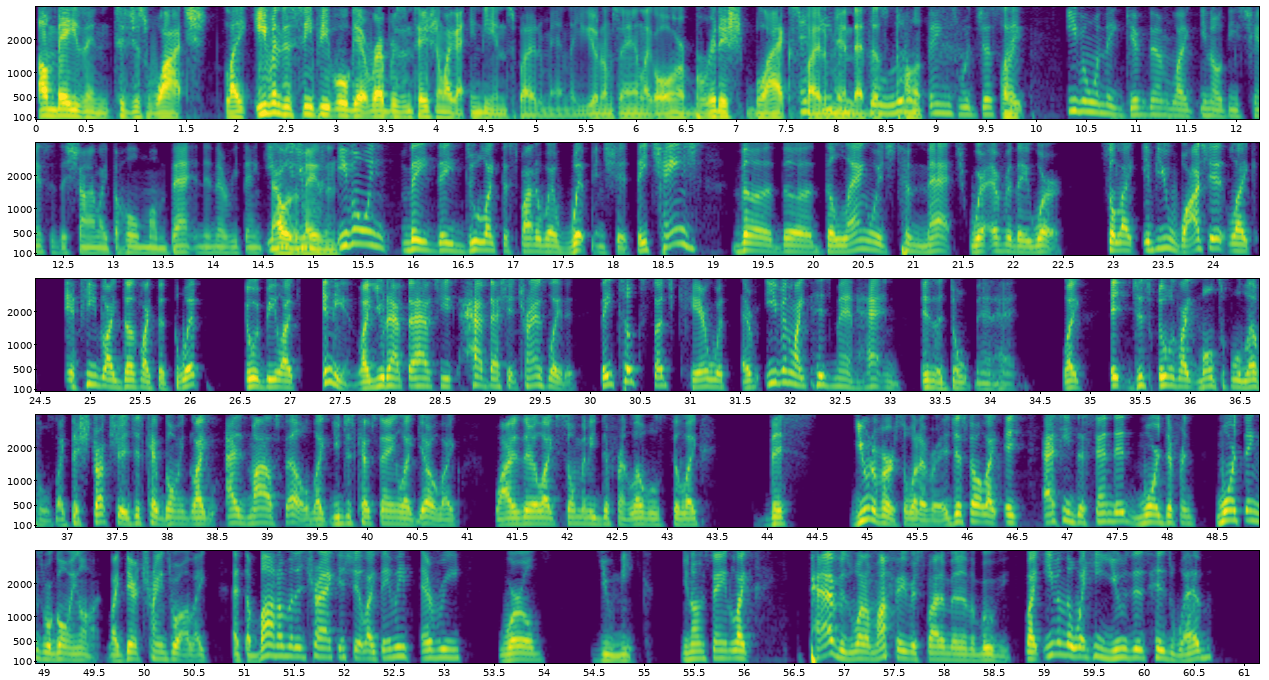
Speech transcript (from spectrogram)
amazing to just watch. Like even to see people get representation like an Indian Spider Man, like you get what I'm saying, like or a British black Spider Man that the does little punk. things with just Like- like, even when they give them like you know these chances to shine, like the whole Mumbattan and everything. Even That was when you- amazing. even when they they do like the spiderweb whip and shit, they changed the the the language to match wherever they were. So like if you watch it, like if he like does like the thwip, it would be like Indian. Like you'd have to have have that shit translated. They took such care with every even like his Manhattan is a dope Manhattan. Like it just it was like multiple levels. Like the structure, it just kept going. Like as Miles fell, like you just kept saying, like, yo, like, why is there like so many different levels to like this universe or whatever? It just felt like it as he descended, more different, more things were going on. Like their trains were like at the bottom of the track and shit. Like they made every world unique. You know what I'm saying? Like Pav is one of my favorite Spider-Man in the movie. Like even the way he uses his web.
